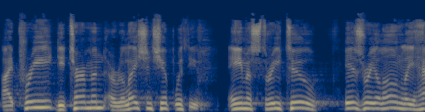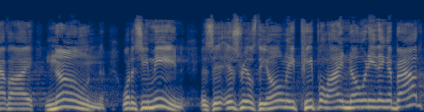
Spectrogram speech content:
I predetermined a relationship with you. Amos 3 2, Israel only have I known. What does he mean? Is Israel's the only people I know anything about?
